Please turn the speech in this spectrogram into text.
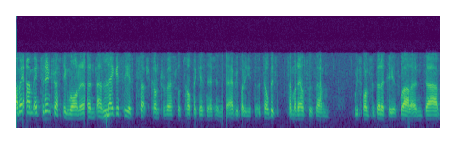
I mean, I mean, it's an interesting one, and, and, legacy is such a controversial topic, isn't it? And everybody, it's always someone else's um, responsibility as well. And um,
